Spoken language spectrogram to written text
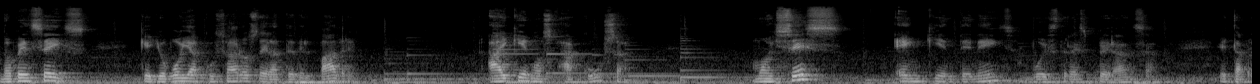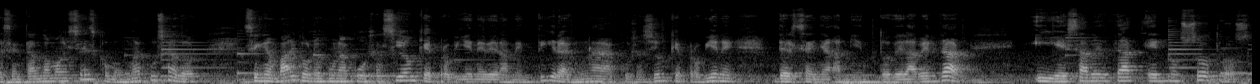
No penséis que yo voy a acusaros delante del Padre. Hay quien os acusa. Moisés, en quien tenéis vuestra esperanza. Está presentando a Moisés como un acusador. Sin embargo, no es una acusación que proviene de la mentira, es una acusación que proviene del señalamiento de la verdad. Y esa verdad en nosotros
